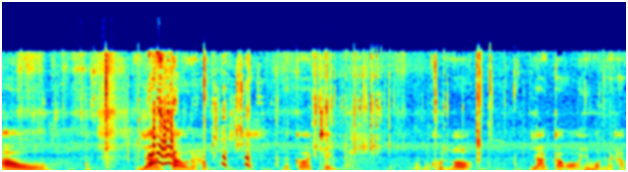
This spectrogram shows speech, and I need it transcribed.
เอายางเก่านะครับ แล้วก็เช็คขุดลอก ยางเก่าออกให้หมดนะครับ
